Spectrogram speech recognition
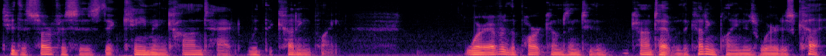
to the surfaces that came in contact with the cutting plane. Wherever the part comes into contact with the cutting plane is where it is cut.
